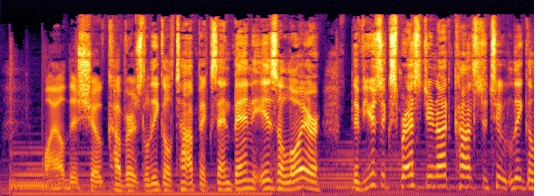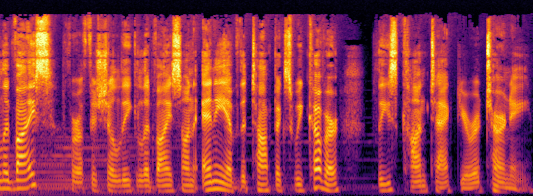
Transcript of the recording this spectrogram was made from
While this show covers legal topics and Ben is a lawyer, the views expressed do not constitute legal advice. For official legal advice on any of the topics we cover, please contact your attorney.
